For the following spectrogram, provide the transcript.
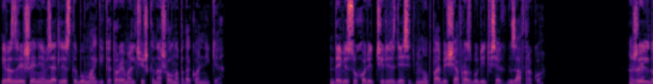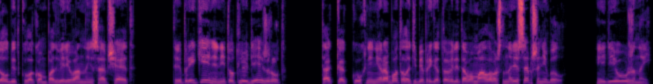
и разрешение взять листы бумаги, которые мальчишка нашел на подоконнике. Дэвис уходит через 10 минут, пообещав разбудить всех к завтраку. Жиль долбит кулаком по двери ванны и сообщает, «Ты прикинь, они тут людей жрут. Так как кухня не работала, тебе приготовили того малого, что на ресепшене был. Иди ужинай».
